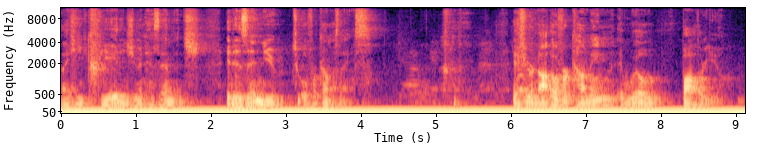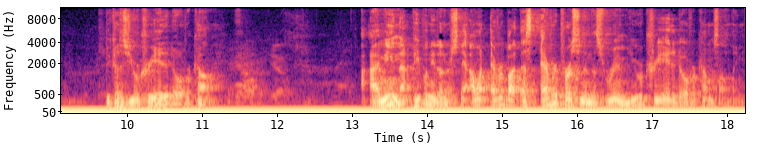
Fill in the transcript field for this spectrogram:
Like he created you in his image. It is in you to overcome things. if you're not overcoming, it will bother you because you were created to overcome. I mean that. People need to understand. I want everybody, that's every person in this room, you were created to overcome something.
